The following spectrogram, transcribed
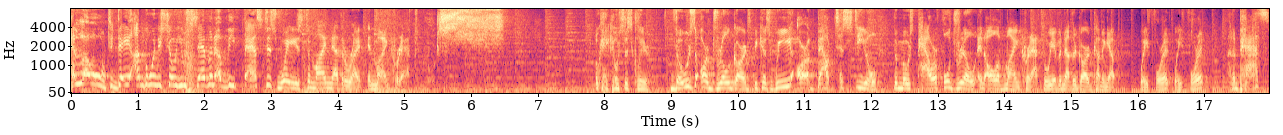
Hello! Today I'm going to show you seven of the fastest ways to mine netherite in Minecraft. Shh. Okay, coast is clear. Those are drill guards because we are about to steal the most powerful drill in all of Minecraft. But we have another guard coming up. Wait for it, wait for it. Let him pass.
